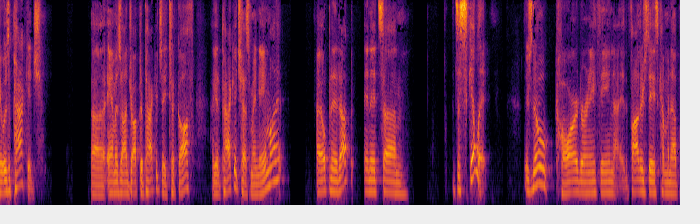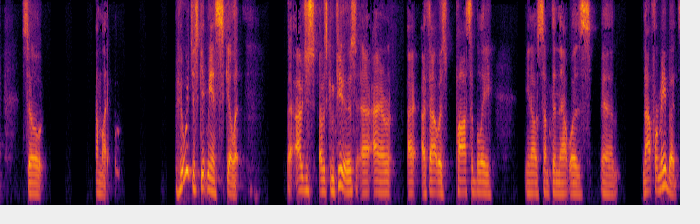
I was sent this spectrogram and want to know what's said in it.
it was a package. Uh, Amazon dropped a package. They took off. I get a package, has my name on it. I open it up, and it's um, it's a skillet. There's no card or anything. Father's Day is coming up, so I'm like, who would just get me a skillet? I was just I was confused. I I I thought was possibly, you know, something that was um, not for me, but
